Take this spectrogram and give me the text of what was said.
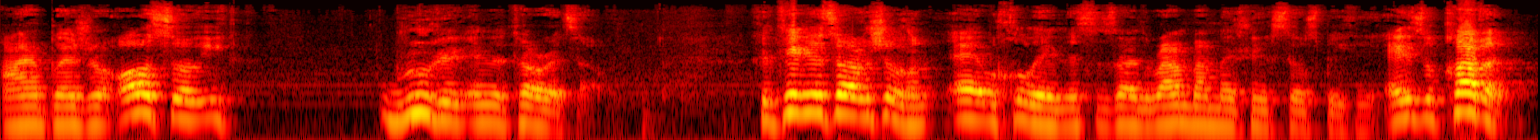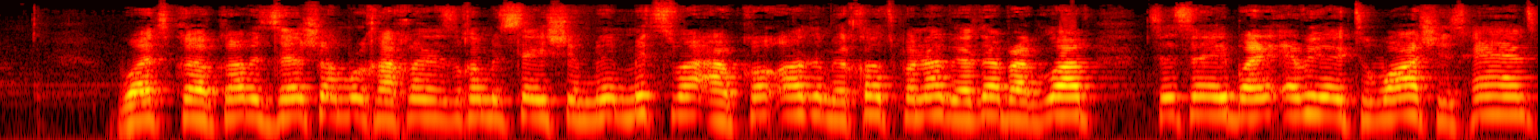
honor and pleasure also rooted in the Torah itself. Continues on Shulchan. Eh, this is uh, the Rambam, I think, still speaking. Ezu covered. What's covered? Zeh Shamur Chachon the say Shem Mitzvah Al Kol Adam Yechotz Panav Yadav Raglav says everybody everywhere to wash his hands,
